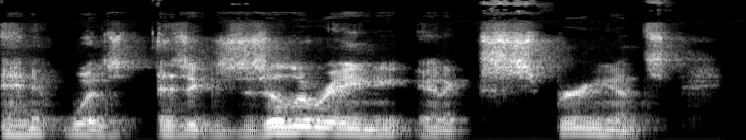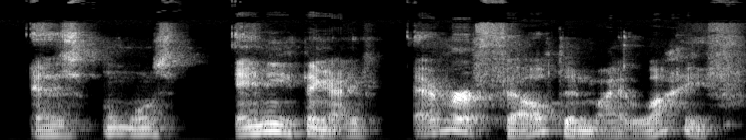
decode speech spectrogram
and it was as exhilarating an experience as almost anything I've ever felt in my life.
